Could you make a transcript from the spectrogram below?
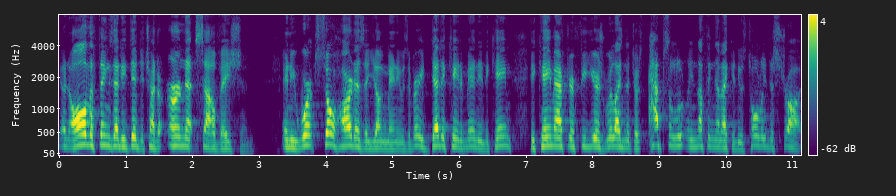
and all the things that he did to try to earn that salvation and he worked so hard as a young man. He was a very dedicated man, and he came, he came after a few years realizing that there was absolutely nothing that I could do. He was totally distraught,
